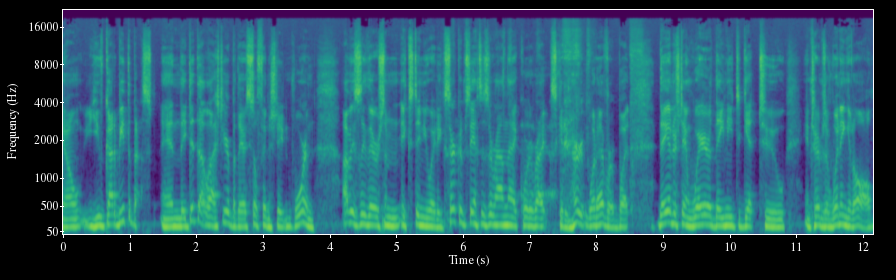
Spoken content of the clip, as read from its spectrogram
you know, you've got to beat the best, and they did that last year, but they still finished eight and four. And obviously, there are some extenuating circumstances around that, quarterbacks getting hurt, whatever. But they understand where they need to get to in terms of winning it all.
